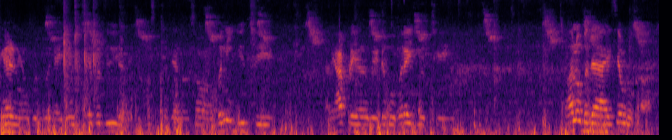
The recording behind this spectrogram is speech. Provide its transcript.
ઘેરને એવું બનાવી એવું છે બધું, અને મસ્ત મજાનું સવાર બની ગયું છે. અને આપણે હવે ડબ્બો ભરાઈ ગયો છે. હાલો બધા ચેવડો ખાવા.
